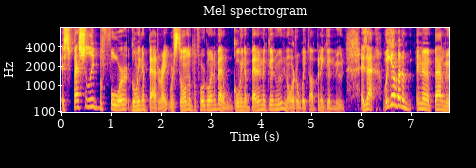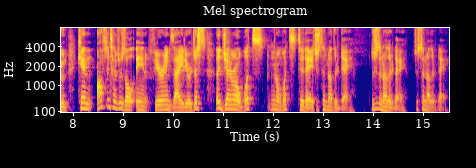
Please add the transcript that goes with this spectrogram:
especially before going to bed, right? We're still in the before going to bed. Going to bed in a good mood in order to wake up in a good mood is that waking up in a, in a bad mood can oftentimes result in fear and anxiety or just a general what's, you know, what's today? It's just another day. Just another day. Just another day.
